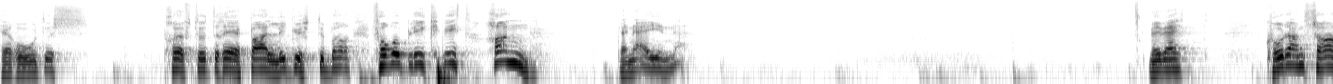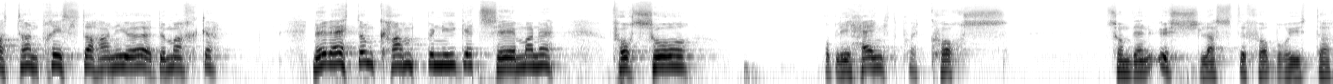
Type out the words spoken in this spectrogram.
Herodes prøvde å drepe alle guttebarn for å bli kvitt han, den ene. Vi vet hvordan Satan prista han i ødemarka. Vi vet om kampen i Getsemane, for så å bli hengt på et kors som den usleste forbryter.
